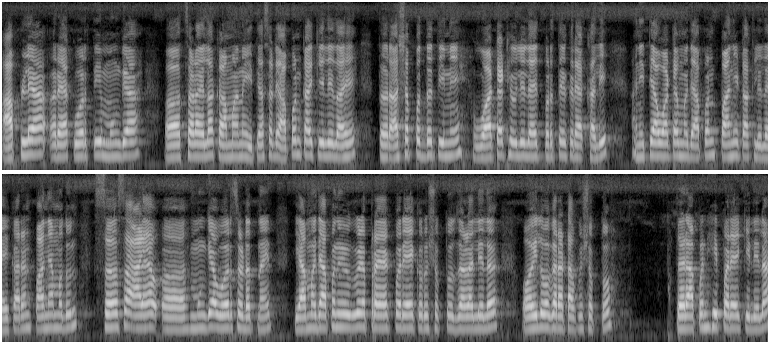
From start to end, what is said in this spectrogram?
आपल्या रॅकवरती मुंग्या चढायला कामा नाही त्यासाठी आपण काय केलेलं आहे? तर अशा पद्धतीने वाट्या ठेवलेल्या आहेत प्रत्येक रॅकखाली आणि त्या वाट्यामध्ये आपण पाणी टाकलेलं आहे. कारण पाण्यामधून सहसा आळ्या मुंग्या वर चढत नाहीत. यामध्ये आपण वेगवेगळे पर्याय पर्याय करू शकतो. जळालेलं ऑइल वगैरे टाकू शकतो. तर आपण हे पर्याय केलेला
